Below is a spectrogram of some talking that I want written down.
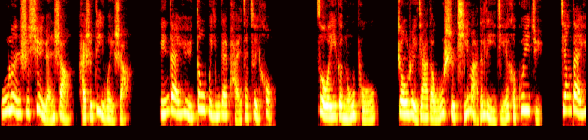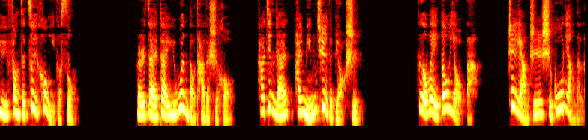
无论是血缘上还是地位上，林黛玉都不应该排在最后。作为一个奴仆，周瑞家的无视起码的礼节和规矩，将黛玉放在最后一个送。而在黛玉问到他的时候，他竟然还明确的表示：“各位都有了，这两只是姑娘的了。”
